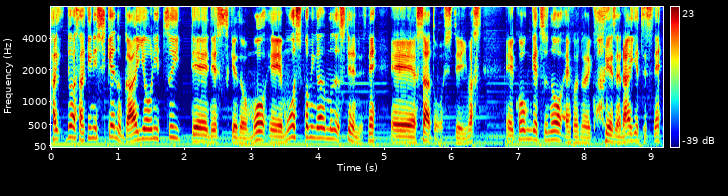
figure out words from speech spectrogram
はい。では先に試験の概要についてですけども、えー、申し込みがすでにですね、えー、スタートをしています。えー、今月の、えー、これね、今月、来月ですね。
